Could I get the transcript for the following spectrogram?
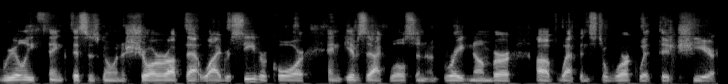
really think this is going to shore up that wide receiver core and give Zach Wilson a great number of weapons to work with this year.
